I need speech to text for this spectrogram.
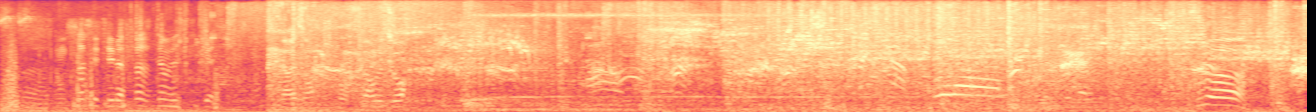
Ah, Donc ça c'était la phase d'investigation. T'as raison, faut faire le tour. Eddie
